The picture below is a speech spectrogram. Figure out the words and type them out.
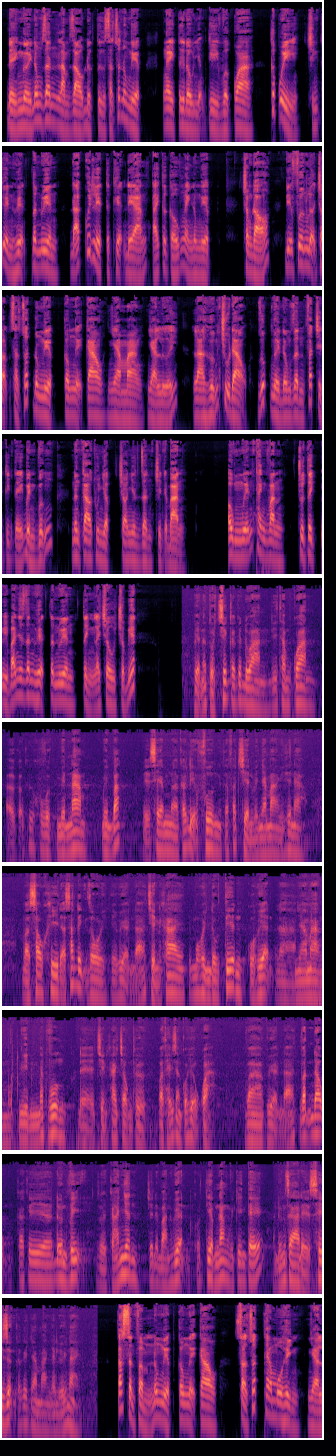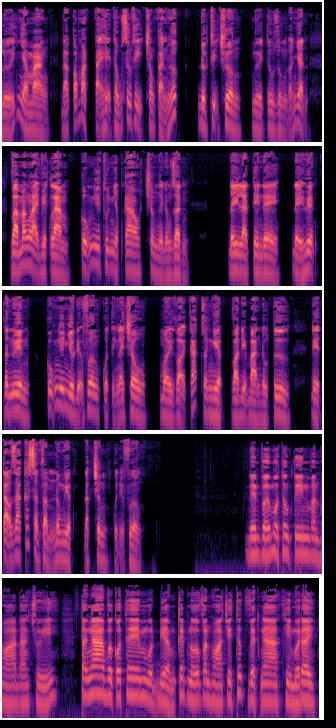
Để người nông dân làm giàu được từ sản xuất nông nghiệp, ngay từ đầu nhiệm kỳ vừa qua, cấp ủy, chính quyền huyện Tân Uyên đã quyết liệt thực hiện đề án tái cơ cấu ngành nông nghiệp. Trong đó, địa phương lựa chọn sản xuất nông nghiệp công nghệ cao, nhà màng, nhà lưới là hướng chủ đạo giúp người nông dân phát triển kinh tế bền vững, nâng cao thu nhập cho nhân dân trên địa bàn. Ông Nguyễn Thanh Văn, Chủ tịch Ủy ban nhân dân huyện Tân Uyên, tỉnh Lai Châu cho biết. Huyện đã tổ chức các cái đoàn đi tham quan ở các cái khu vực miền Nam, miền Bắc để xem là các địa phương người ta phát triển về nhà màng như thế nào. Và sau khi đã xác định rồi thì huyện đã triển khai cái mô hình đầu tiên của huyện là nhà màng 1.000 mét vuông để triển khai trồng thử và thấy rằng có hiệu quả. Và huyện đã vận động các cái đơn vị rồi cá nhân trên địa bàn huyện có tiềm năng về kinh tế đứng ra để xây dựng các cái nhà màng nhà lưới này. Các sản phẩm nông nghiệp công nghệ cao sản xuất theo mô hình nhà lưới nhà màng đã có mặt tại hệ thống siêu thị trong cả nước, được thị trường, người tiêu dùng đón nhận và mang lại việc làm cũng như thu nhập cao cho người nông dân. Đây là tiền đề để huyện Tân Uyên cũng như nhiều địa phương của tỉnh Lai Châu mời gọi các doanh nghiệp vào địa bàn đầu tư để tạo ra các sản phẩm nông nghiệp đặc trưng của địa phương. Đến với một thông tin văn hóa đáng chú ý, tại Nga vừa có thêm một điểm kết nối văn hóa tri thức Việt Nga khi mới đây,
